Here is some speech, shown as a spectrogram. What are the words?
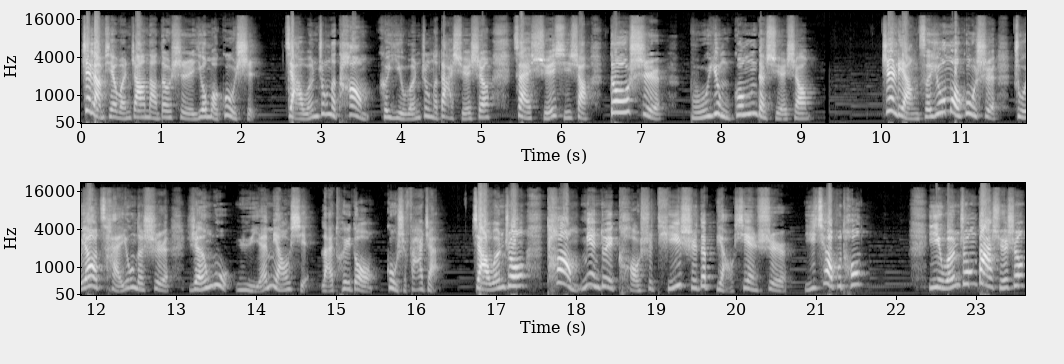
这两篇文章呢，都是幽默故事。甲文中的 Tom 和乙文中的大学生在学习上都是不用功的学生。这两则幽默故事主要采用的是人物语言描写来推动故事发展。甲文中，Tom 面对考试题时的表现是一窍不通；乙文中，大学生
